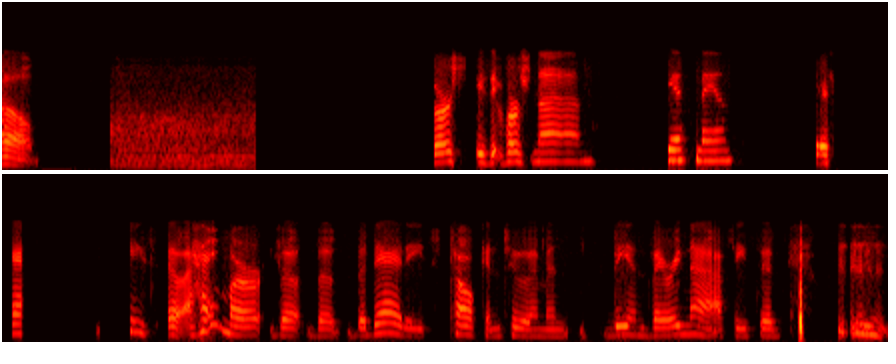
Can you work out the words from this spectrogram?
uh, verse is it verse nine? Yes, ma'am. Yes. And he's uh, Hamor, the the the daddy's talking to him and being very nice. He said,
